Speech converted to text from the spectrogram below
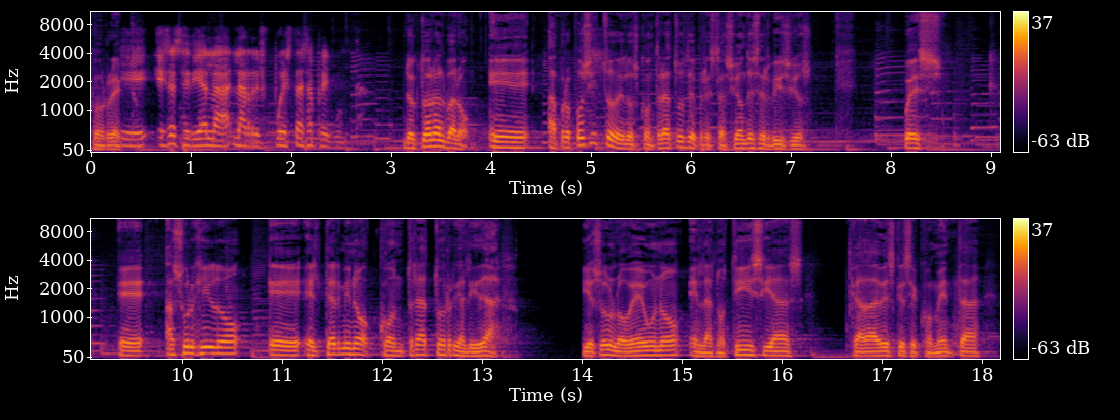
Correcto. Eh, esa sería la, respuesta a esa pregunta. Doctor Álvaro, eh, a propósito de los contratos de prestación de servicios, pues eh, ha surgido el término contrato realidad. Y eso lo ve uno en las noticias, cada vez que se comenta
